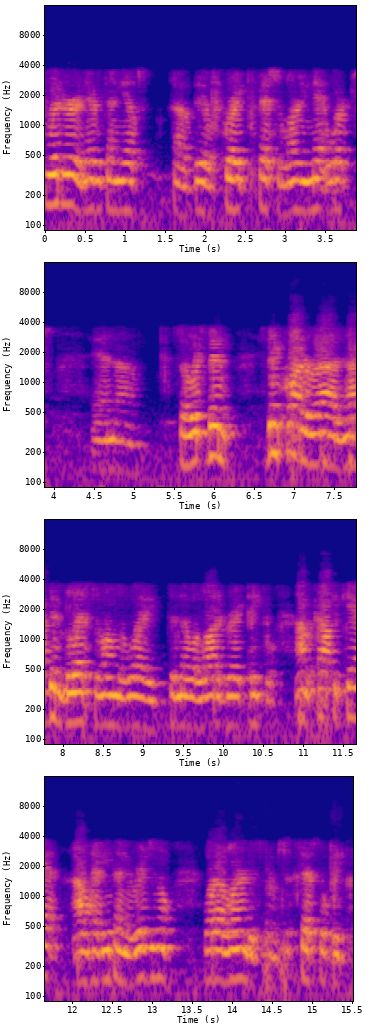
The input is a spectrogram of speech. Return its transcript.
Twitter and everything else uh, build great professional learning networks. And um, so it's been it's been quite a ride, and I've been blessed along the way to know a lot of great people. I'm a copycat. I don't have anything original. What I learned is from successful people.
